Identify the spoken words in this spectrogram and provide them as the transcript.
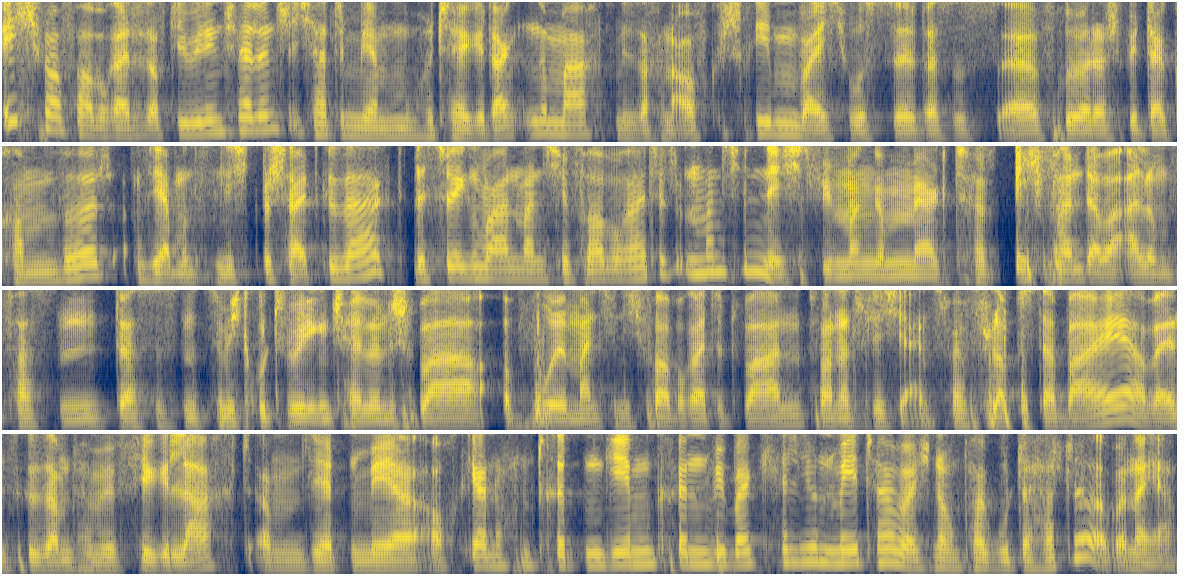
Ich war vorbereitet auf die Reading Challenge. Ich hatte mir im Hotel Gedanken gemacht, mir Sachen aufgeschrieben, weil ich wusste, dass es äh, früher oder später kommen wird. Sie haben uns nicht Bescheid gesagt. Deswegen waren manche vorbereitet und manche nicht, wie man gemerkt hat. Ich fand aber allumfassend, dass es eine ziemlich gute Reading Challenge war, obwohl manche nicht vorbereitet waren. Es waren natürlich ein, zwei Flops dabei, aber insgesamt haben wir viel gelacht. Ähm, sie hätten mir auch gerne noch einen dritten geben können, wie bei Kelly und Meta, weil ich noch ein paar gute hatte, aber naja.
